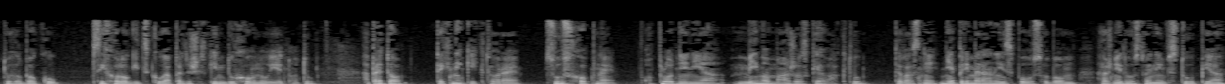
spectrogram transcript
tú hlbokú psychologickú a predovšetkým duchovnú jednotu. A preto techniky, ktoré sú schopné oplodnenia mimo manželského aktu, to vlastne neprimeraným spôsobom až nedôstojným vstúpia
